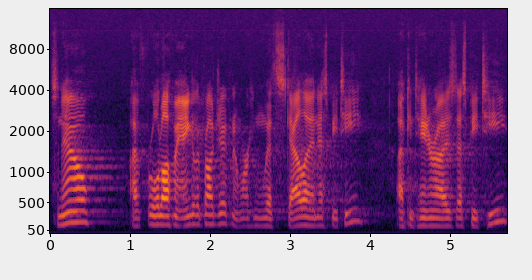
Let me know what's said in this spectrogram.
So now I've rolled off my Angular project and I'm working with Scala and SBT. I've containerized SBT.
